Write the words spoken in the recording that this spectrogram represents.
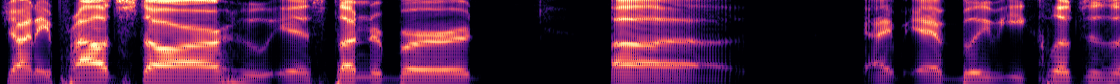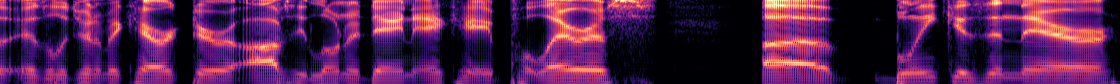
Johnny Proudstar, who is Thunderbird. Uh, I, I believe Eclipse is a, is a legitimate character. Obviously, Lorna Dane, aka Polaris. Uh, Blink is in there.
